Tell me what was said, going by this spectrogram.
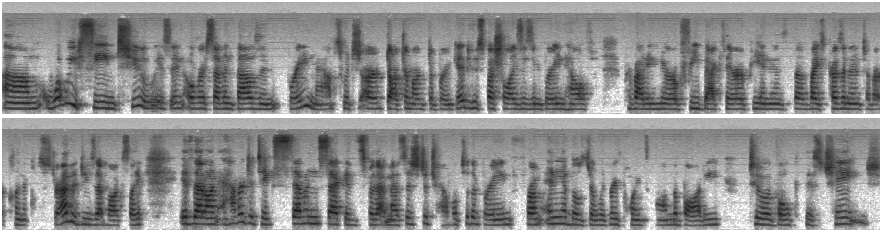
Um, what we've seen too is in over 7,000 brain maps, which are Dr. Mark DeBrincat, who specializes in brain health, providing neurofeedback therapy, and is the vice president of our clinical strategies at VoxLife, is that on average it takes seven seconds for that message to travel to the brain from any of those delivery points on the body to evoke this change.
